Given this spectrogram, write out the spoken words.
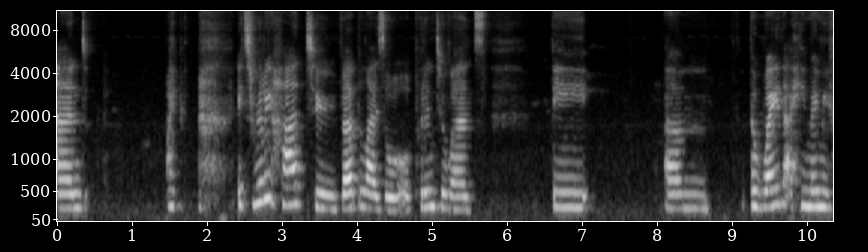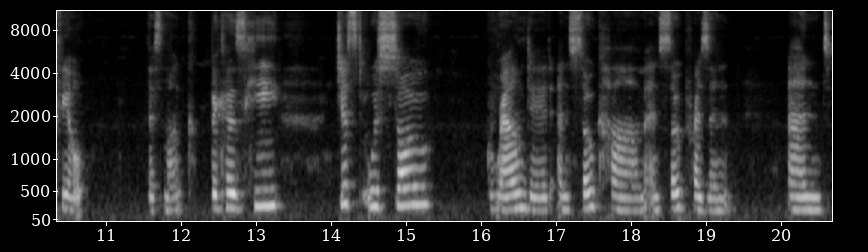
And I it's really hard to verbalize or, or put into words the um, the way that he made me feel this monk because he just was so grounded and so calm and so present and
